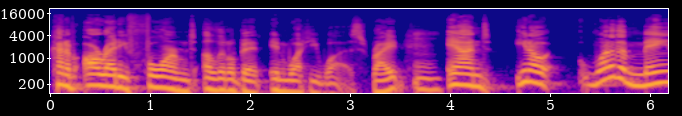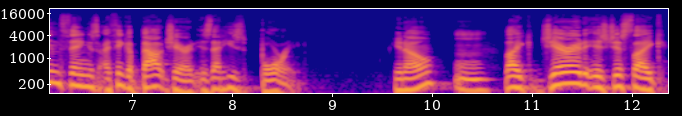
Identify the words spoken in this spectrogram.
kind of already formed a little bit in what he was, right? Mm. And you know, one of the main things I think about Jared is that he's boring you know? Mm. Like Jared is just like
